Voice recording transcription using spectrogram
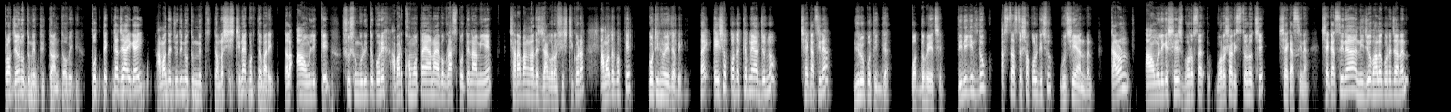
পর্যায়ে নতুন নেতৃত্ব আনতে হবে। প্রত্যেকটা জায়গায় আমাদের যদি নতুন নেতৃত্ব আমরা সৃষ্টি না করতে পারি, তাহলে আওয়ামী লীগকে সুসংগঠিত করে আবার ক্ষমতায় আনা এবং রাজপথে নামিয়ে সারা বাংলাদেশ জাগরণ সৃষ্টি করা আমাদের পক্ষে কঠিন হয়ে যাবে। তাই এইসব পদক্ষেপ নেওয়ার জন্য শেখ হাসিনা দৃঢ় প্রতিজ্ঞা বদ্ধ হয়েছে। তিনি কিন্তু আস্তে আস্তে সকল কিছু গুছিয়ে আনবেন। কারণ আওয়ামী লীগের শেষ ভরসার ভরসার স্থল হচ্ছে শেখ হাসিনা। শেখ হাসিনা নিজেও ভালো করে জানেন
